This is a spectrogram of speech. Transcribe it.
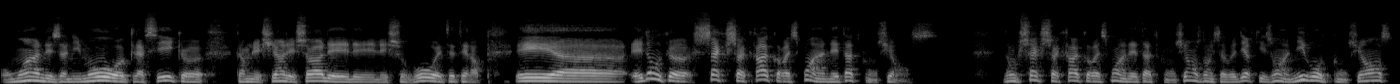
au moins les animaux classiques comme les chiens, les chats, les, chevaux, etc. et donc, chaque chakra correspond à un état de conscience. Donc chaque chakra correspond à un état de conscience, donc ça veut dire qu'ils ont un niveau de conscience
